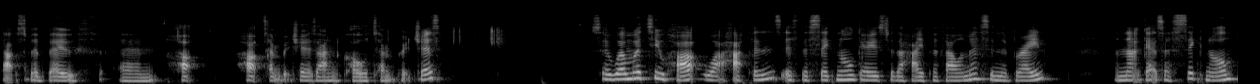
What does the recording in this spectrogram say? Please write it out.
That's for both um, hot, hot temperatures and cold temperatures. So when we're too hot, what happens is the signal goes to the hypothalamus in the brain, and that gets a signal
